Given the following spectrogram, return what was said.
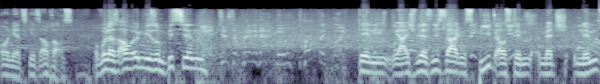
Und jetzt geht's auch raus. Obwohl das auch irgendwie so ein bisschen den, ja, ich will jetzt nicht sagen Speed aus dem Match nimmt,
